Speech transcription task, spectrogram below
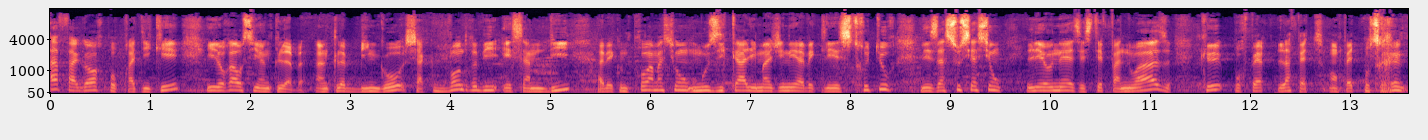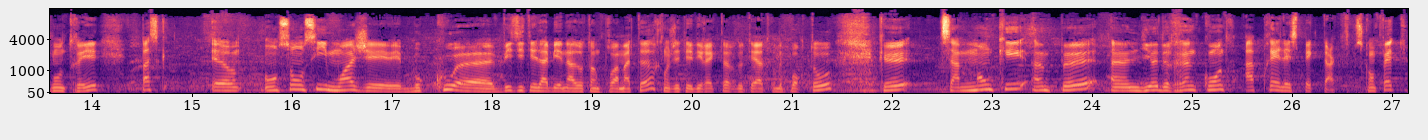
à Fagor pour pratiquer. Il y aura aussi un club, un club bingo chaque vendredi et samedi avec une programmation musicale imaginée avec les structures, les associations léonaises et stéphanoises que pour faire la fête, en fait, pour se rencontrer. Parce que euh, sent aussi, moi j'ai beaucoup euh, visité la Biennale autant que pour amateur quand j'étais directeur de théâtre de Porto, que ça manquait un peu un lieu de rencontre après les spectacles. Parce qu'en fait,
